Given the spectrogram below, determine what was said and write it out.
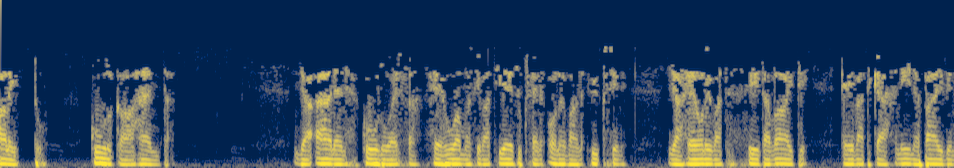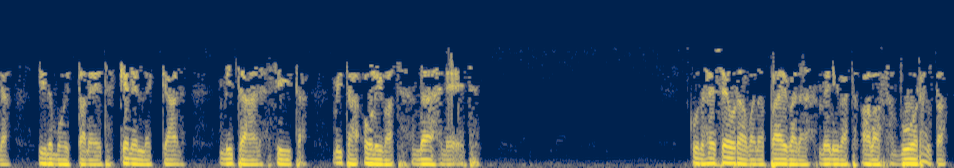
valittu, kuulkaa häntä. Ja äänen kuuluessa he huomasivat Jeesuksen olevan yksin, ja he olivat siitä vaiti, eivätkä niinä päivinä ilmoittaneet kenellekään mitään siitä, mitä olivat nähneet. Kun he seuraavana päivänä menivät alas vuorelta,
